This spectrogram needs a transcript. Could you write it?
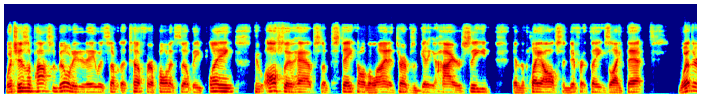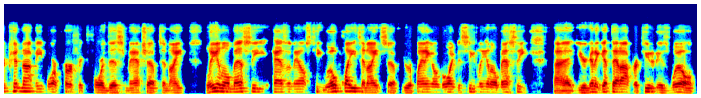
which is a possibility today with some of the tougher opponents they'll be playing, who also have some stake on the line in terms of getting a higher seed in the playoffs and different things like that. Weather could not be more perfect for this matchup tonight. Lionel Messi has announced he will play tonight. So if you were planning on going to see Lionel Messi, uh, you're going to get that opportunity as well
